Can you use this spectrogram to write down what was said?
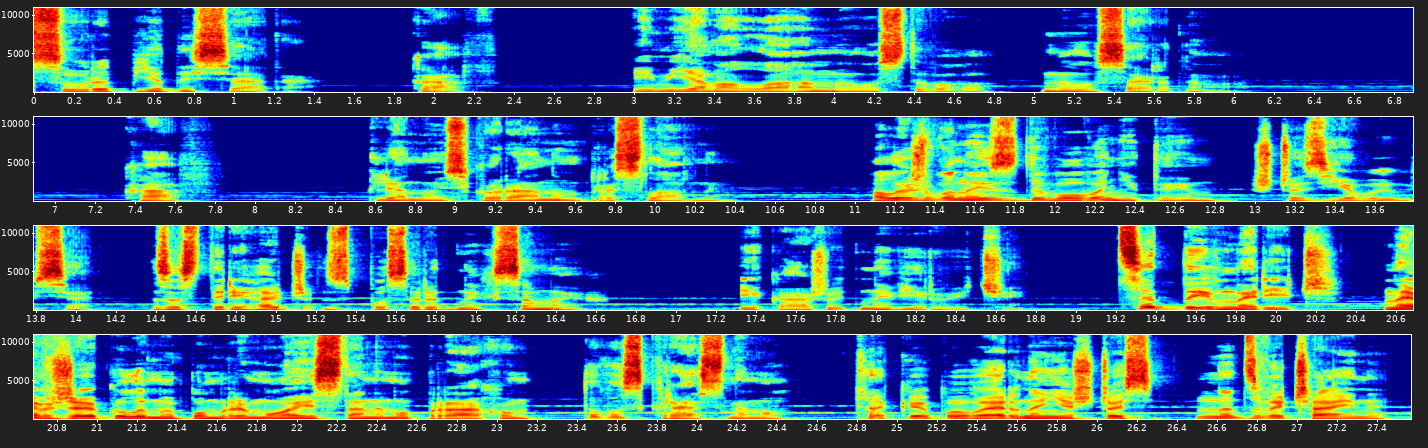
Сура 50. Каф. Ім'ям Аллаха милостивого, милосердного. Каф. Клянусь Кораном преславним. Але ж вони здивовані тим, що з'явився застерігач з посеред них самих, і кажуть, невіруючи. Це дивна річ. Невже, коли ми помремо і станемо прахом, то воскреснемо? Таке повернення щось надзвичайне.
